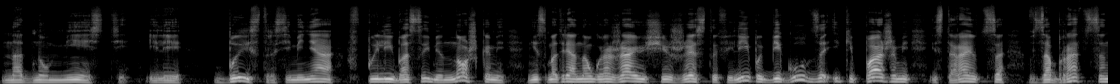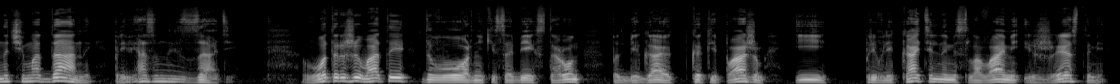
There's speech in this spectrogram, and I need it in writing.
на одном месте или быстро семеня в пыли босыми ножками, несмотря на угрожающие жесты Филиппа, бегут за экипажами и стараются взобраться на чемоданы, привязанные сзади. Вот рыжеватые дворники с обеих сторон подбегают к экипажам и привлекательными словами и жестами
